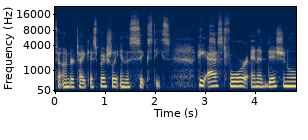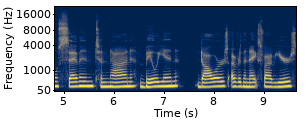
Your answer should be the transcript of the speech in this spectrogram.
to undertake, especially in the 60s. He asked for an additional 7 to 9 billion dollars over the next 5 years,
